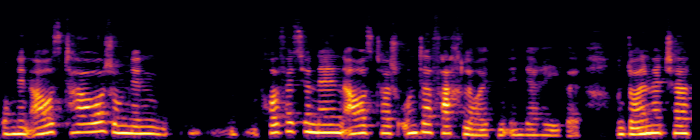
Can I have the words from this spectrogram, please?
um den Austausch, um den professionellen Austausch unter Fachleuten in der Regel. Und Dolmetscher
